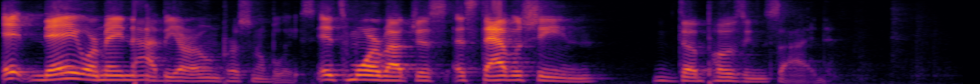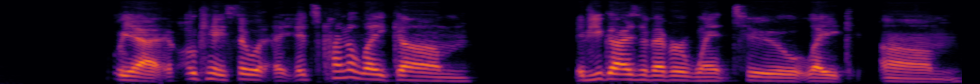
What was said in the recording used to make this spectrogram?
it may or may not be our own personal beliefs. It's more about just establishing the opposing side. Oh, Yeah. Okay. So uh, it's kind of like um, if you guys have ever went to like um,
